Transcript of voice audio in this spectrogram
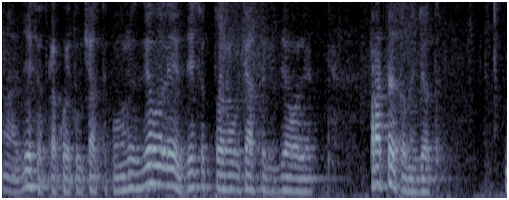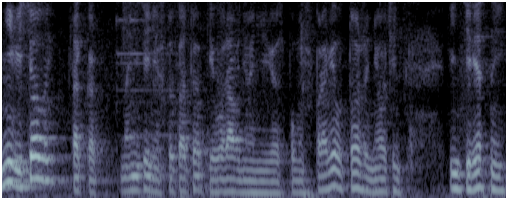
А, здесь вот какой-то участок мы уже сделали, здесь вот тоже участок сделали. Процесс он идет не веселый, так как нанесение штукатурки и выравнивание ее с помощью правил тоже не очень интересный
